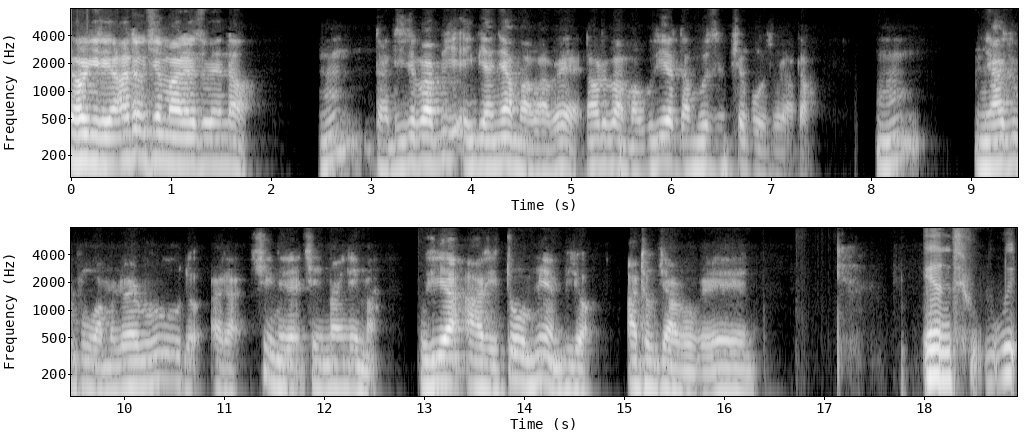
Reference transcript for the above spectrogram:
ယောဂီတွေအားထုတ်ခြင်းပါတယ်ဆိုရင်တော့ဟမ်ဒါဒီတစ်ပတ်ပြီးအိမ်ပြန်ကြမှာပါပဲနောက်တစ်ပတ်မှာဝိရိယတန်ဖိုးစဉ်ဖြစ်ဖို့ဆိုတာတော့ဟမ်အများစုဖို့ကမလွယ်ဘူးလို့အဲ့ဒါရှိနေတဲ့အချိန်ပိုင်းလေးမှာဝိရိယအားတွေတိုးမြင့်ပြီးတော့အားထုတ်ကြဖို့ပဲ And we,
